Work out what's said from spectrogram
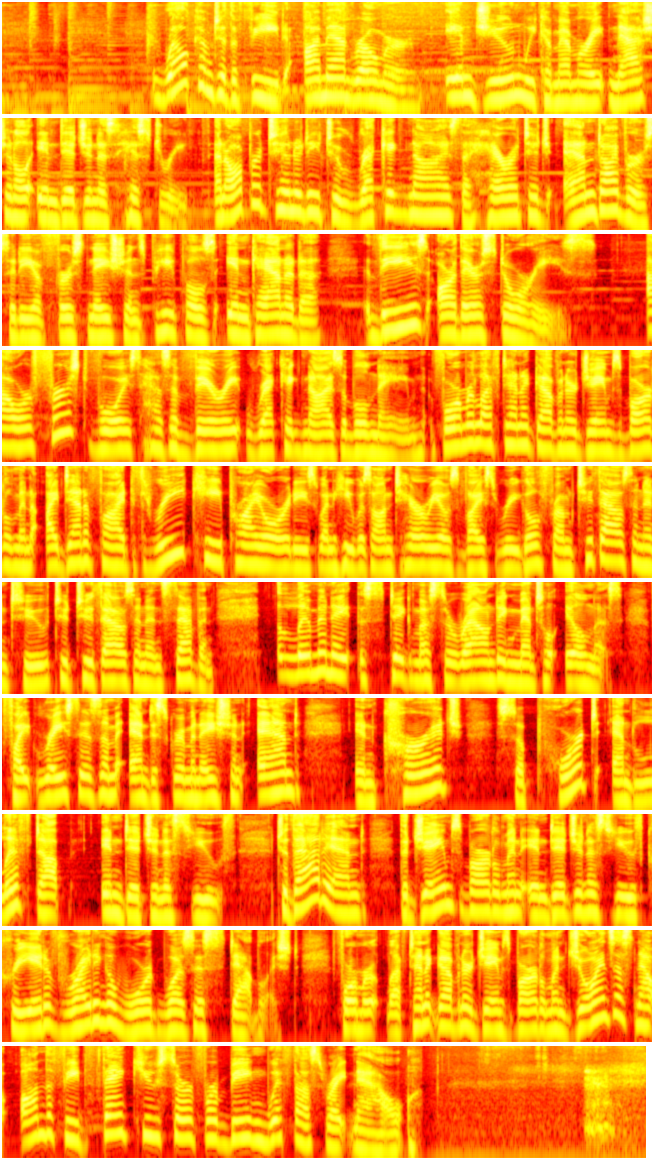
Welcome to the feed. I'm Ann Rohmer. In June, we commemorate National Indigenous History, an opportunity to recognize the heritage and diversity of First Nations peoples in Canada. These are their stories. Our first voice has a very recognizable name. Former Lieutenant Governor James Bartleman identified three key priorities when he was Ontario's vice regal from 2002 to 2007 eliminate the stigma surrounding mental illness, fight racism and discrimination, and encourage, support, and lift up Indigenous youth. To that end, the James Bartleman Indigenous Youth Creative Writing Award was established. Former Lieutenant Governor James Bartleman joins us now on the feed. Thank you, sir, for being with us right now.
